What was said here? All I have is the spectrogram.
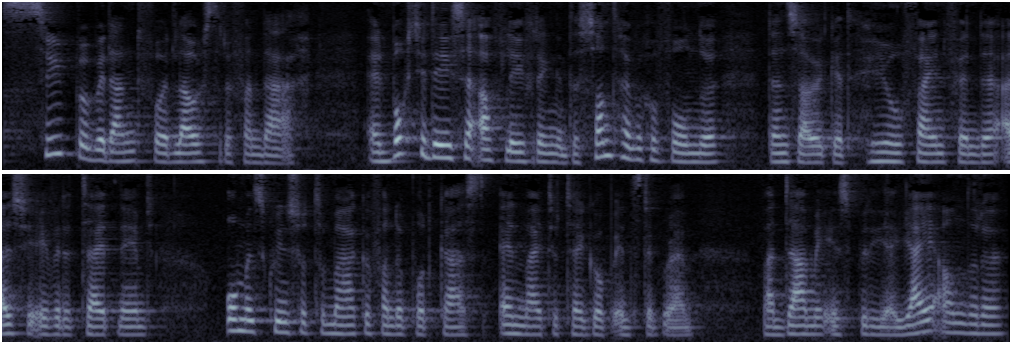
Super bedankt voor het luisteren vandaag. En mocht je deze aflevering interessant hebben gevonden, dan zou ik het heel fijn vinden als je even de tijd neemt om een screenshot te maken van de podcast en mij te taggen op Instagram. Want daarmee inspireer jij anderen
